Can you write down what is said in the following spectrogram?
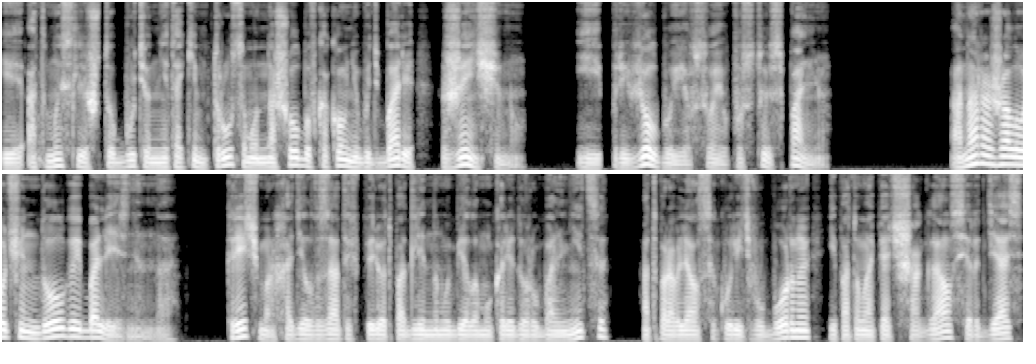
и от мысли, что, будь он не таким трусом, он нашел бы в каком-нибудь баре женщину и привел бы ее в свою пустую спальню. Она рожала очень долго и болезненно. Кречмар ходил взад и вперед по длинному белому коридору больницы, отправлялся курить в уборную и потом опять шагал, сердясь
